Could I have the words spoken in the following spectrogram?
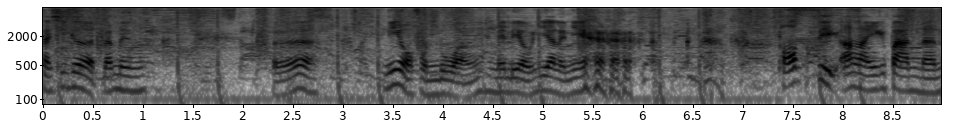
ทาชิเกิดแป๊บนึง เออ นี่หัวฝนหลวงเมเรียวเฮียอะไรเนี่ยท็อกซิกอะไรปานนั้น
